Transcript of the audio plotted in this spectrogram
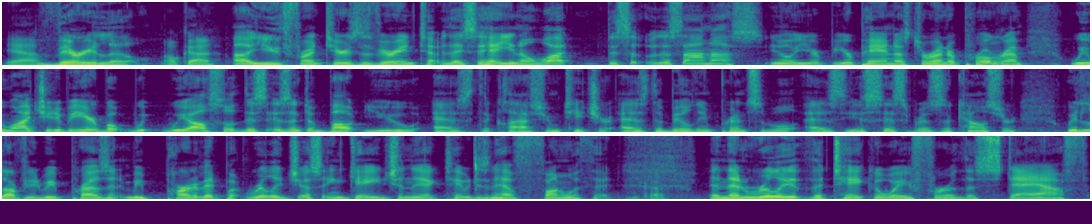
Yeah. very little Okay. uh, Youth Frontiers is very intent. They say, hey, you know what? This is this is on us. You know, you're you're paying us to run a program. We want you to be here, but we, we also this isn't about you as the classroom teacher, as the building principal, as the assistant, as the counselor. We'd love for you to be present and be part of it, but really just engage in the activities and have fun with it. Okay. And then really the takeaway for the staff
